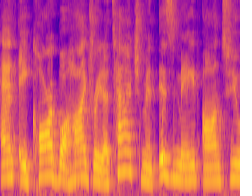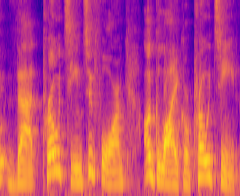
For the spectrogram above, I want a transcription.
and a carbohydrate attachment is made onto that protein to form a glycoprotein.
